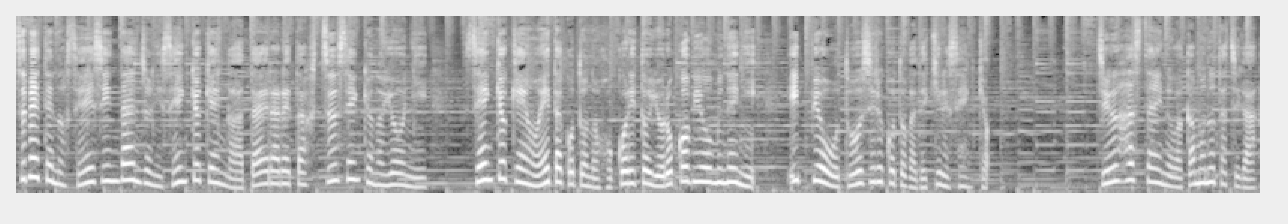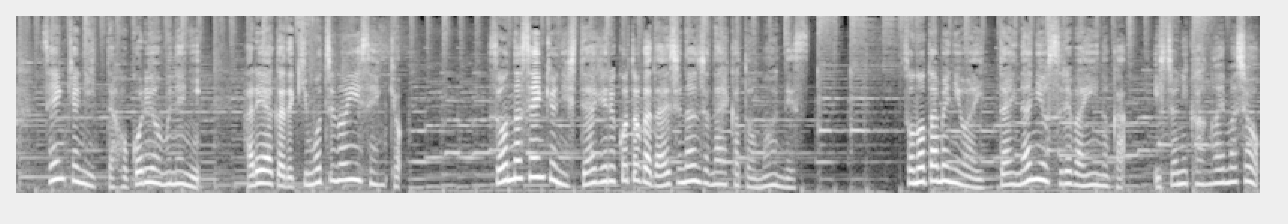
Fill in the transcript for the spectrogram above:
全ての成人男女に選挙権が与えられた普通選挙のように選挙権を得たことの誇りと喜びを胸に一票を投じることができる選挙。18歳の若者たちが選挙に行った誇りを胸に晴れやかで気持ちのいい選挙。そんな選挙にしてあげることが大事なんじゃないかと思うんです。そのためには一体何をすればいいのか一緒に考えましょう。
